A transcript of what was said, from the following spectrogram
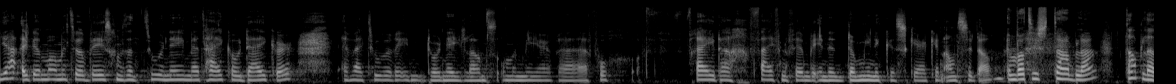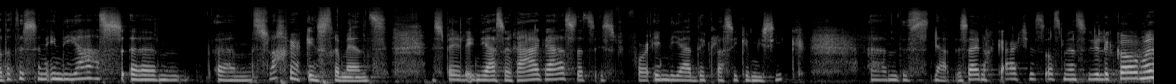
ja, ik ben momenteel bezig met een tournee met Heiko Dijker. En wij toeren in, door Nederland onder meer uh, voor, vrijdag 5 november in de Dominicuskerk in Amsterdam. En wat is tabla? Tabla, dat is een Indiaas um, um, slagwerkinstrument. We spelen Indiase raga's, dat is voor India de klassieke muziek. Um, dus ja, er zijn nog kaartjes als mensen willen komen.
